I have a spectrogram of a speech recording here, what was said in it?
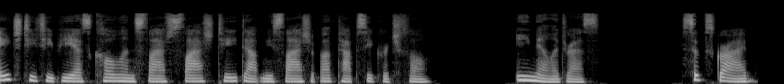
Https colon slash slash t.me slash above top secret full. Email address Subscribe.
